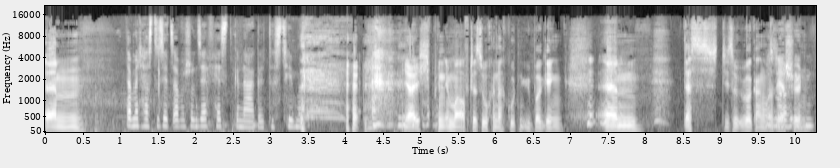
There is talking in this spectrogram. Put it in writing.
Ähm, Damit hast du es jetzt aber schon sehr festgenagelt, das Thema. ja, ich bin immer auf der Suche nach guten Übergängen. Ähm, das, dieser Übergang war sehr schön.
